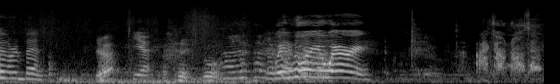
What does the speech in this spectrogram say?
favorite band. Yeah? Yeah. Wait, who are you wearing? I don't know them.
